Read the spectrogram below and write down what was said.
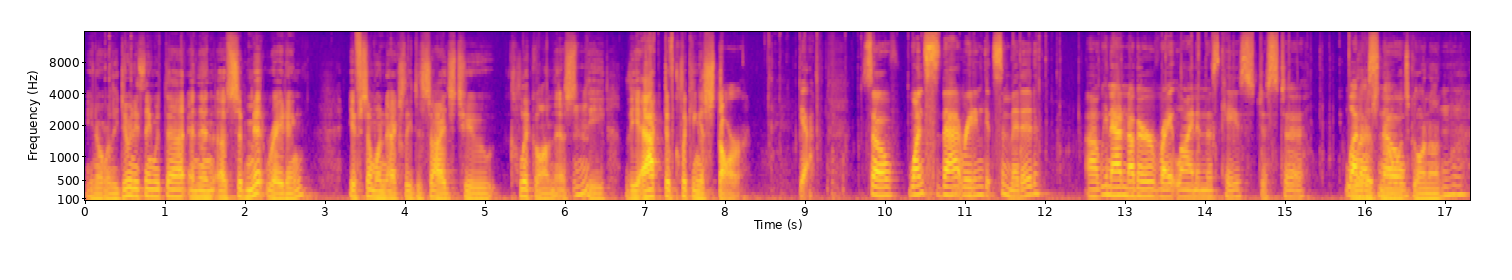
you don't really do anything with that, and then a submit rating. If someone actually decides to click on this, Mm-hmm. the the act of clicking a star. Yeah. So once that rating gets submitted, uh, we can add another write line in this case just to let, us, know. Mm-hmm. what's going on.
